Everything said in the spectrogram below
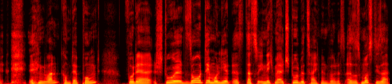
irgendwann kommt der Punkt, wo der Stuhl so demoliert ist, dass du ihn nicht mehr als Stuhl bezeichnen würdest. Also es muss dieser,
